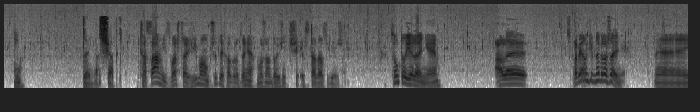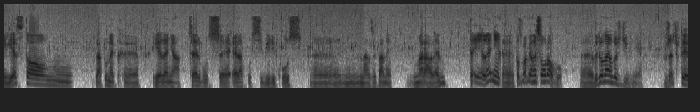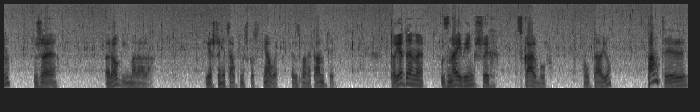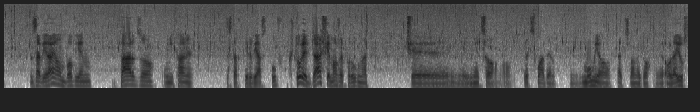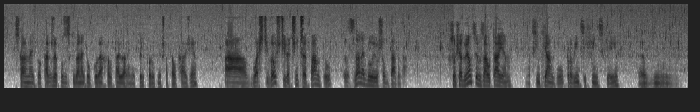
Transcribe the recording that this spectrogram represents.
z siatki. Czasami, zwłaszcza zimą, przy tych ogrodzeniach można dojrzeć stada zwierząt. Są to jelenie, ale sprawiają dziwne wrażenie. E, Jest to mm, gatunek e, jelenia Cervus elatus sibiricus, e, nazywany maralem. Te jelenie e, pozbawione są rogów. E, Wyglądają dość dziwnie. Rzecz w tym, że rogi marala, jeszcze nie całkiem skostniałe, tak zwane panty, to jeden z największych skarbów Altaju. Panty zawierają bowiem bardzo unikalny zestaw pierwiastków, który da się może porównać e, nieco ze składem mumio, tak zwanego e, oleju skalnego, także pozyskiwanego w górach Altaju, ale nie tylko, również na Kaukazie. A właściwości lecznicze pantów znane były już od dawna. W sąsiadującym z Altajem Xinjiangu, prowincji chińskiej,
